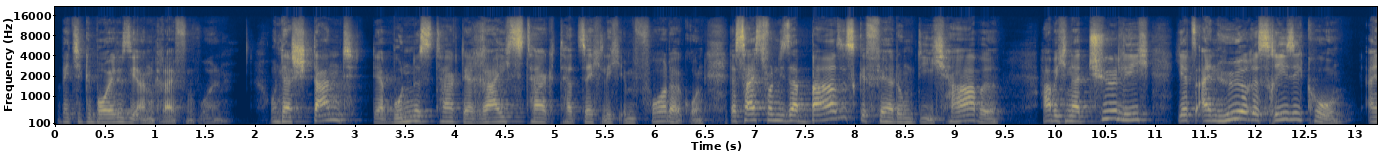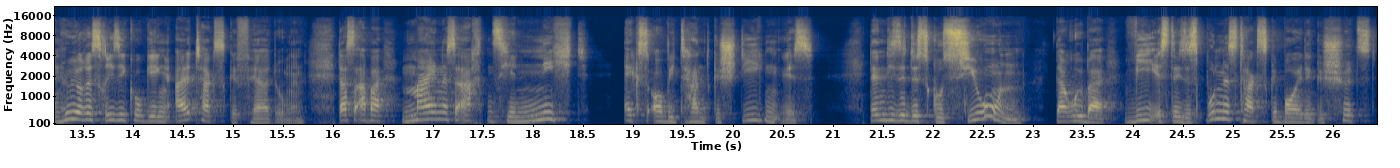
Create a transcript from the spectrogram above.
welche Gebäude sie angreifen wollen. Und da stand der Bundestag, der Reichstag tatsächlich im Vordergrund. Das heißt, von dieser Basisgefährdung, die ich habe, habe ich natürlich jetzt ein höheres Risiko, ein höheres Risiko gegen Alltagsgefährdungen, das aber meines Erachtens hier nicht exorbitant gestiegen ist. Denn diese Diskussion darüber, wie ist dieses Bundestagsgebäude geschützt,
